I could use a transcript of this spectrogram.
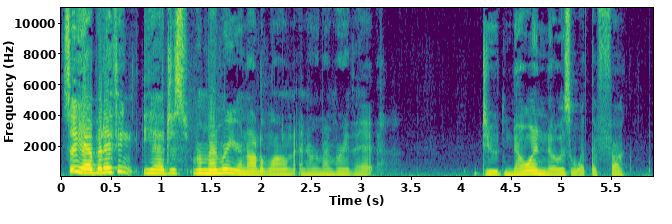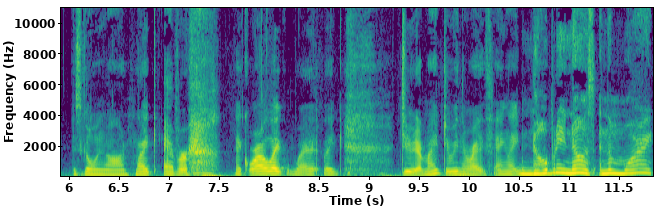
so yeah, but I think yeah, just remember you're not alone, and remember that, dude, no one knows what the fuck is going on, like ever. like we're all like, what, like, dude, am I doing the right thing? Like nobody knows. And the more I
